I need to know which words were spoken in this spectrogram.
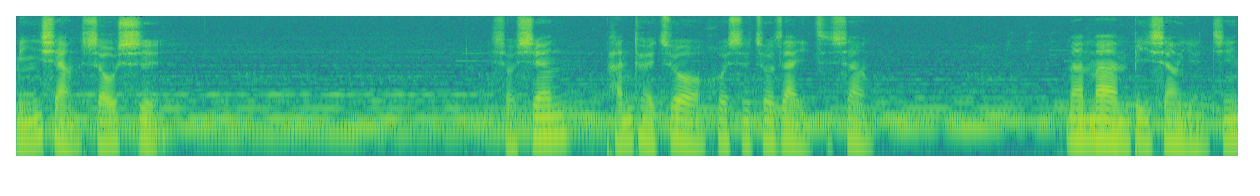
冥想收势。首先，盘腿坐或是坐在椅子上，慢慢闭上眼睛。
